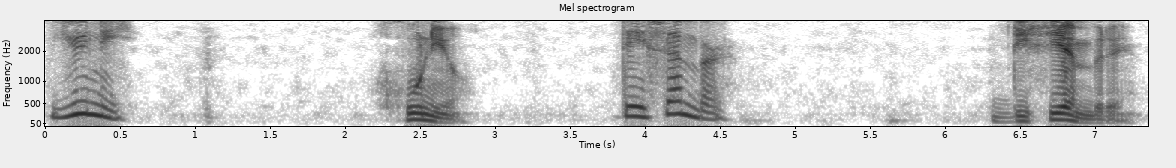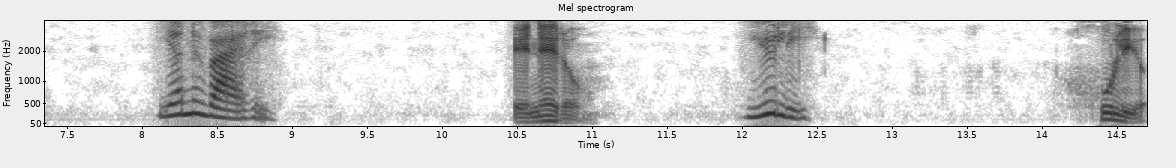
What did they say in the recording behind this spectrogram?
Juni. junio, December. diciembre, Januari. enero, Juli. julio,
